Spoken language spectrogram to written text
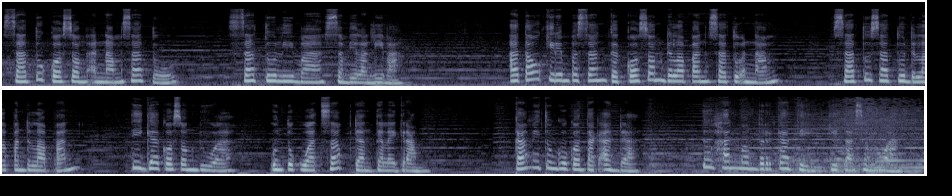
1061 1595 atau kirim pesan ke 0816 1188 302 untuk WhatsApp dan Telegram. Kami tunggu kontak Anda. Tuhan memberkati kita semua.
